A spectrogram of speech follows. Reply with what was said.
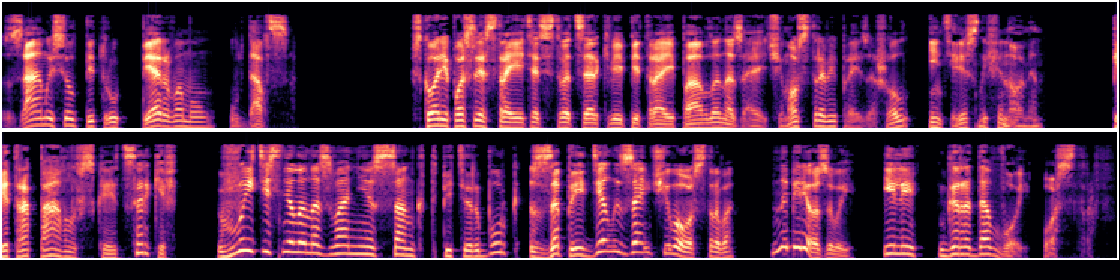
Замысел Петру I удался. Вскоре после строительства церкви Петра и Павла на Заячьем острове произошел интересный феномен. Петропавловская церковь вытеснила название Санкт-Петербург за пределы Заячьего острова на Березовый или Городовой остров.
